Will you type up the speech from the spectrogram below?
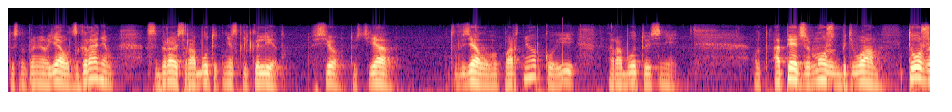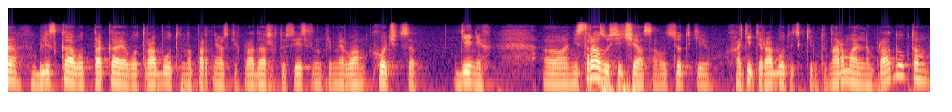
То есть, например, я вот с гранем собираюсь работать несколько лет. Все. То есть я взял его партнерку и работаю с ней. Вот опять же, может быть вам тоже близка вот такая вот работа на партнерских продажах. То есть если, например, вам хочется денег э, не сразу сейчас, а вот все-таки хотите работать с каким-то нормальным продуктом,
